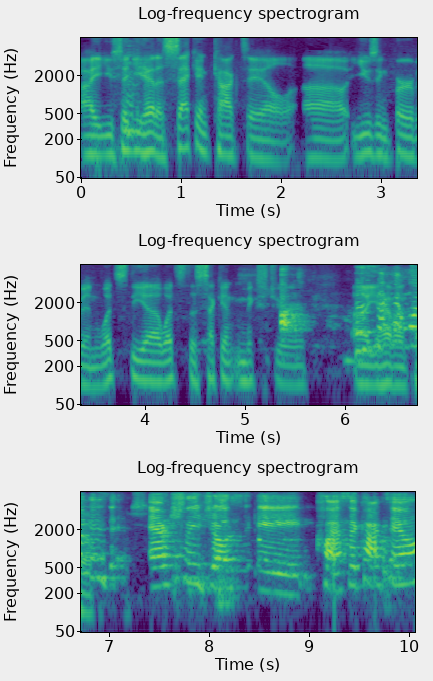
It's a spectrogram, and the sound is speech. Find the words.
I, you said you had a second cocktail uh, using bourbon. What's the uh, what's the second mixture uh, The you have on second one is actually just a classic cocktail,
